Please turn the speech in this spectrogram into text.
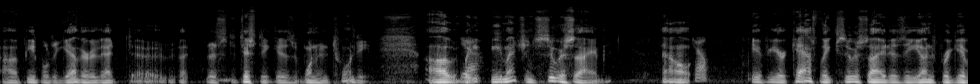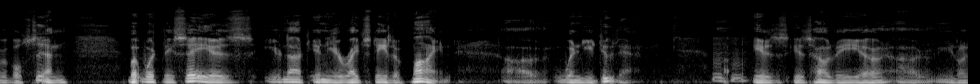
uh, people together, that, uh, the statistic is 1 in 20. Uh, yeah. But you mentioned suicide. Now, yeah. if you're Catholic, suicide is the unforgivable sin. But what they say is you're not in your right state of mind uh, when you do that. Uh, mm-hmm. Uh, is is how they uh, uh, you know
